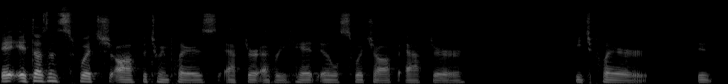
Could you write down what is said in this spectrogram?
It, it doesn't switch off between players after every hit. It'll switch off after each player is,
